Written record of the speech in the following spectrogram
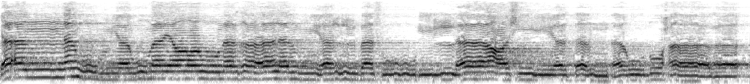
كَأَنَّهُمْ يَوْمَ يَرَوْنَهَا لَمْ يَلْبَثُوا إِلَّا عَشِيَّةً أَوْ ضُحَاهَا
